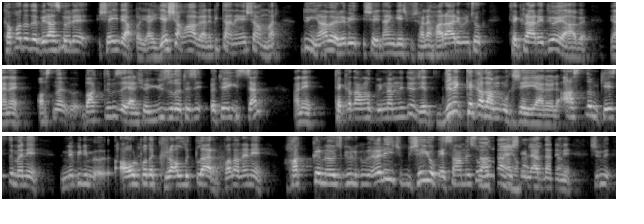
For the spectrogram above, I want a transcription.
kafada da biraz böyle şey de yapma. Yani yaşam abi yani bir tane yaşam var. Dünya böyle bir şeyden geçmiş. Hani Harari bunu çok tekrar ediyor ya abi. Yani aslında baktığımızda yani şöyle 100 yıl ötesi öteye gitsen hani tek adamlık bilmem ne diyoruz ya direkt tek adamlık şeyi yani öyle. Astım kestim hani ne bileyim Avrupa'da krallıklar falan hani hakkın özgürlük öyle hiçbir şey yok. Esamesi Zaten mu yok. şeylerden hani. Şimdi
